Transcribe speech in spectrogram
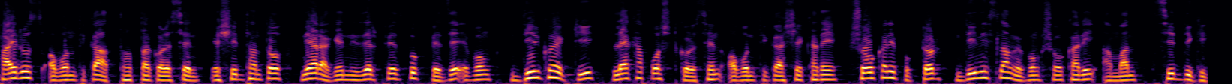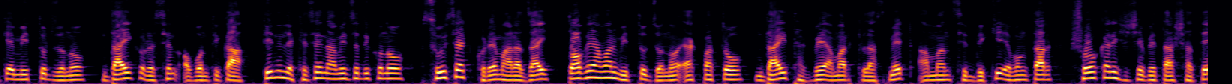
ফাইরুজ অবন্তিকা আত্মহত্যা করেছেন। এ সিদ্ধান্ত নেয়ার আগে নিজের ফেসবুক পেজে এবং দীর্ঘ একটি লেখা পোস্ট করেছেন অবন্তিকা। সেখানে সহকারী প্রক্টর দিন ইসলাম এবং সহকারী আমান সিদ্দিকিকে মৃত্যুর জন্য দায়ী করেছেন অবন্তিকা। তিনি লিখেছেন, আমি যদি কোনো সুইসাইড করে মারা যাই, তবে আমার মৃত্যুর জন্য একমাত্র দায়ী থাকবে আমার ক্লাসমেট আমান সিদ্দিকি এবং তার সহকারী হিসেবে তার সাথে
